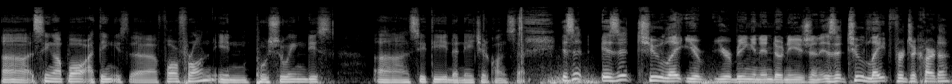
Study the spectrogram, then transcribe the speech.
uh, Singapore, I think, is the forefront in pursuing this uh, city in the nature concept. Is it is it too late? You're you're being an Indonesian. Is it too late for Jakarta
